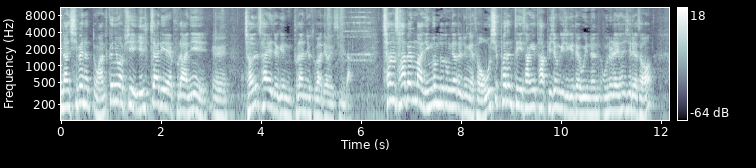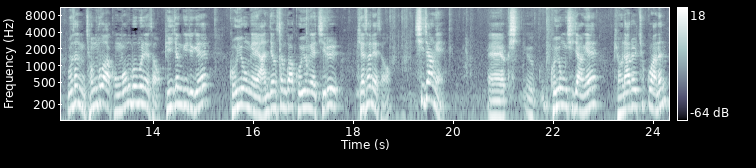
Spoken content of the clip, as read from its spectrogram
지난 10여 년 동안 끊임없이 일자리의 불안이 에, 전 사회적인 불안 요소가 되어 있습니다. 1,400만 임금 노동자들 중에서 50% 이상이 다 비정규직이 되고 있는 오늘의 현실에서 우선 정부와 공공부문에서 비정규직의 고용의 안정성과 고용의 질을 개선해서 시장에 어, 고용 시장의 변화를 촉구하는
